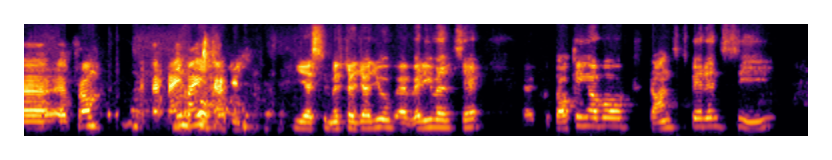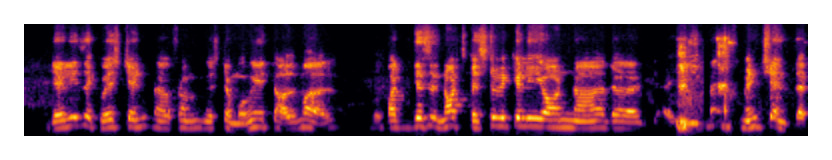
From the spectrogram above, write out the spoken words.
uh, from the time I started. Yes, Mr. Jajoo, uh, very well said. Uh, talking about transparency, there is a question uh, from Mr. Mohit Almal, but this is not specifically on the, he mentions that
